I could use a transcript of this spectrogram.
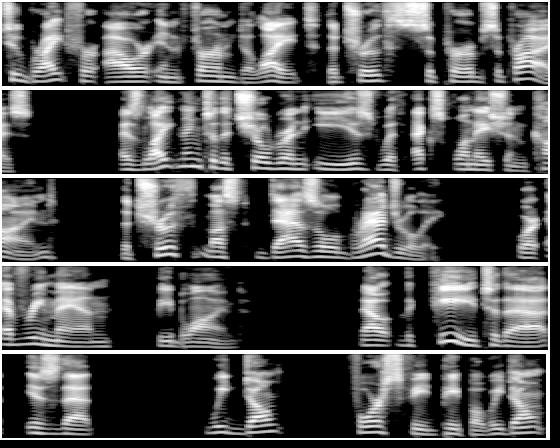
Too bright for our infirm delight, the truth's superb surprise. As lightning to the children eased with explanation kind, the truth must dazzle gradually, or every man be blind. Now, the key to that is that we don't force feed people. We don't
